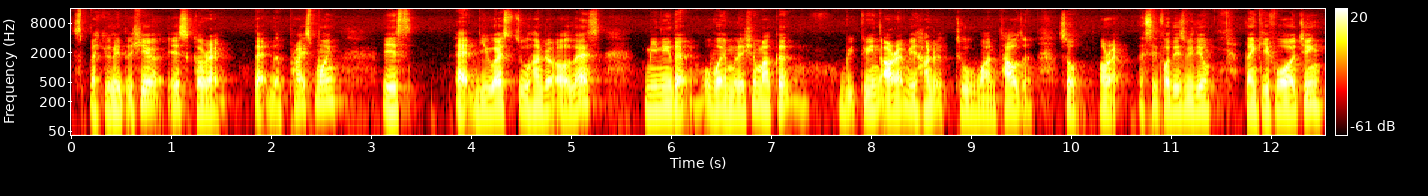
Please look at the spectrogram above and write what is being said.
speculated here is correct that the price point is at US 200 or less, meaning that over in Malaysian market between RM 800 to 1000. So, all right, that's it for this video. Thank you for watching.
